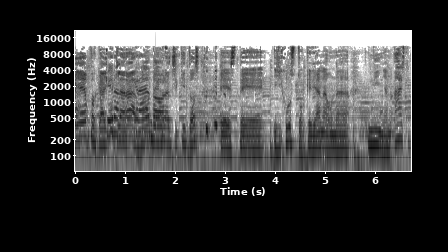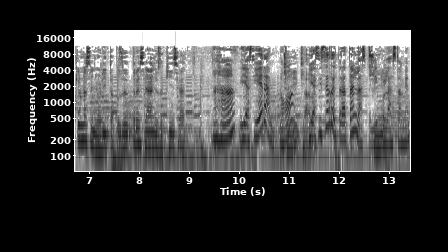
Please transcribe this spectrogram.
aquella época, hay que que aclarar, ¿no? No ahora chiquitos. Este, y justo querían a una niña, ¿no? Ah, es que quiero una señorita, pues de 13 años, de 15 años. Ajá, y así eran, ¿no? Sí, claro. Y así se retrata en las películas también.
